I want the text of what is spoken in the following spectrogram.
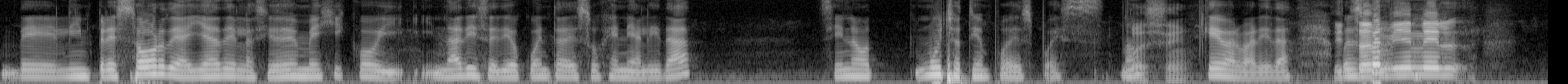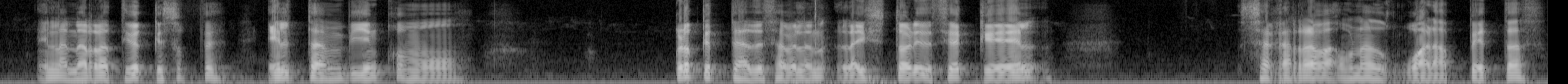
del impresor de allá de la Ciudad de México y, nadie se dio cuenta de su genialidad, sino mucho tiempo después, ¿no? Pues sí. Qué barbaridad. Y pues también él, en la narrativa que supe, él también como creo que te has de saber la, historia, decía que él se agarraba unas guarapetas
